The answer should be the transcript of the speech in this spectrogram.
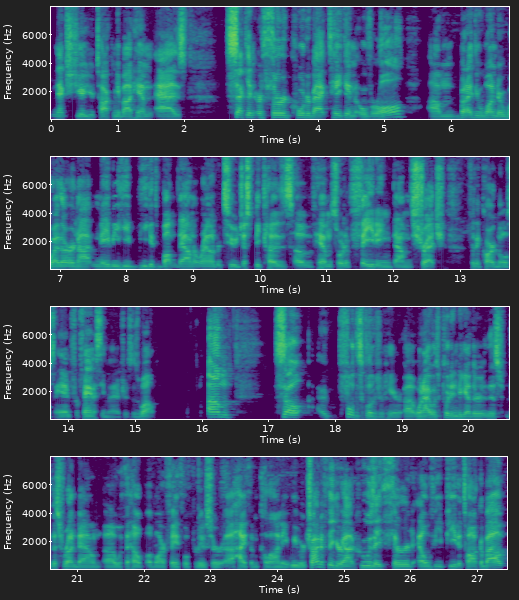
next year you're talking about him as second or third quarterback taken overall. Um, but I do wonder whether or not maybe he, he gets bumped down a round or two just because of him sort of fading down the stretch for the Cardinals and for fantasy managers as well. Um, so uh, full disclosure here, uh, when I was putting together this this rundown uh, with the help of our faithful producer uh, Kalani, we were trying to figure out who's a third LVP to talk about.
